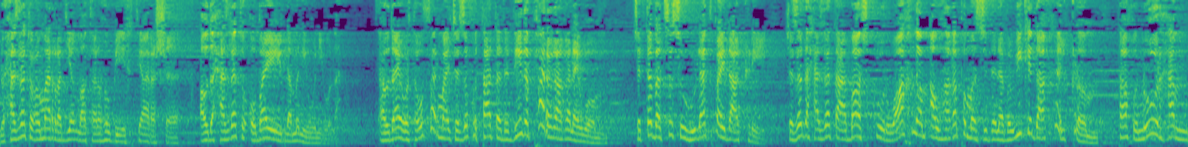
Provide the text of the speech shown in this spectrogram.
نو حضرت عمر رضی الله تعالی عنه بې اختیاره شه او د حضرت عبی لمنې ونیوله او دا یې ورته وفرمایل چې زه خو تا ته د دې دپاره راغلی وم چې ته به څه سهولت پیدا کړې چې زه د حضرت عباس کور واخلم او هغه په مسجد نبوي کې داخل کړم تا خو نور هم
